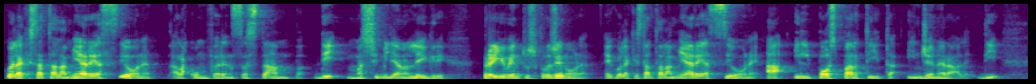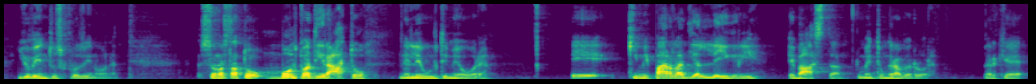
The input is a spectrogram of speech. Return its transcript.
Quella che è stata la mia reazione alla conferenza stampa di Massimiliano Allegri pre-Juventus Frosinone e quella che è stata la mia reazione al post partita in generale di Juventus Frosinone. Sono stato molto adirato nelle ultime ore e chi mi parla di Allegri e basta commette un grave errore perché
